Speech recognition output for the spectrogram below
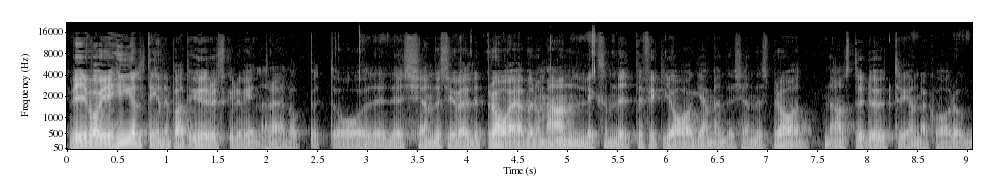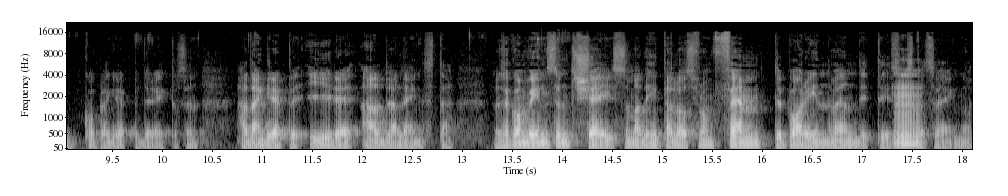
Vi var ju helt inne på att Yr skulle vinna det här loppet och det, det, kändes ju väldigt bra även om han liksom lite fick jaga men det kändes bra när han styrde ut 300 kvar och kopplade greppet direkt och sen hade han greppet i det allra längsta. Men så kom Vincent Chase som hade hittat loss från femte par invändigt i sista mm. sväng. Och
